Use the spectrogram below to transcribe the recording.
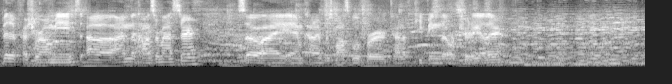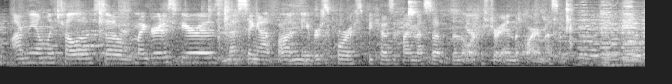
bit of pressure on me. Uh, I'm the concert master, so I am kind of responsible for kind of keeping the orchestra together. I'm the only cello, so my greatest fear is messing up on Neighbor's Chorus because if I mess up, then the orchestra and the choir mess up.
